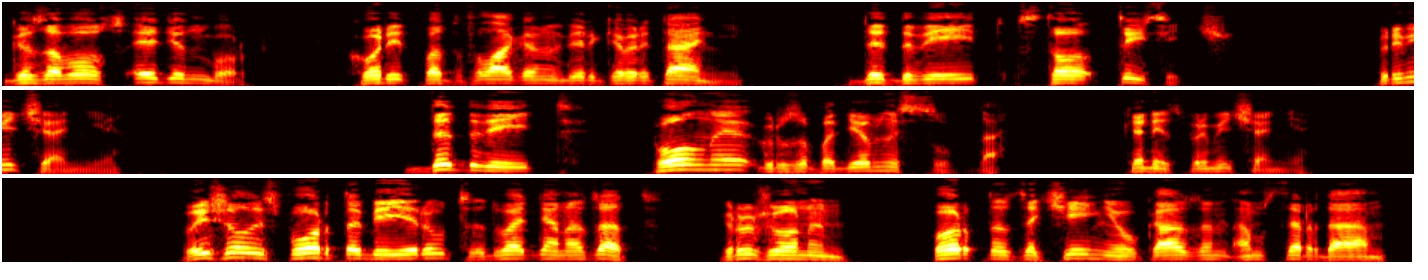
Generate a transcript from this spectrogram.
газовоз «Эдинбург» ходит под флагом Великобритании. Дедвейт — сто тысяч. Примечание. Дедвейт — полная грузоподъемность судна. Конец примечания. Вышел из порта Бейрут два дня назад, груженным. Порт назначения указан Амстердам. —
